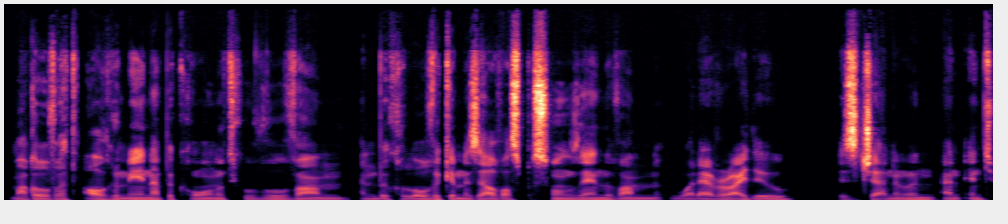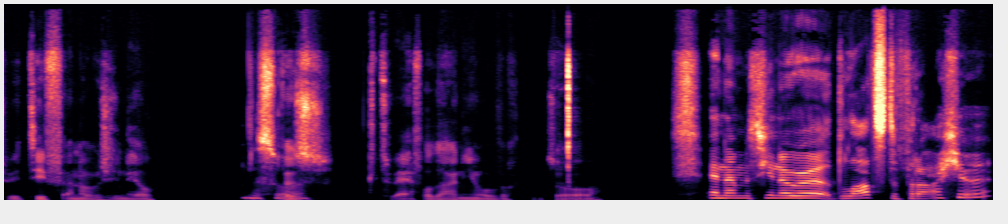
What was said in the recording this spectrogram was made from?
Maar over het algemeen heb ik gewoon het gevoel van, en geloof ik in mezelf als persoon zijnde, van whatever I do is genuine en intuïtief en origineel. Dat is waar. Dus ik twijfel daar niet over. Zo. En dan misschien nog eh, het laatste vraagje.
